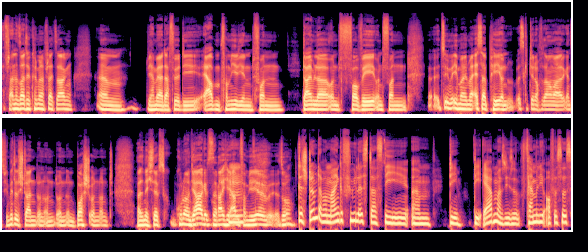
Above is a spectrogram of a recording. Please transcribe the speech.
Auf der anderen Seite könnte man vielleicht sagen, ähm, wir haben ja dafür die Erbenfamilien von Daimler und VW und von äh, immerhin mal SAP und es gibt ja noch, sagen wir mal, ganz viel Mittelstand und, und, und, und Bosch und, und also nicht, selbst Gruner und Ja gibt es eine reiche mhm. Erbenfamilie. So. Das stimmt, aber mein Gefühl ist, dass die, ähm, die die Erben, also diese Family Offices,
